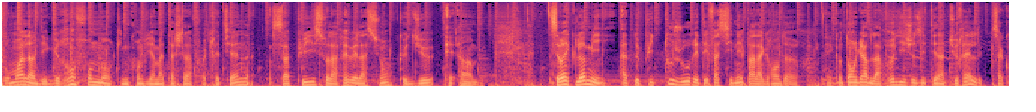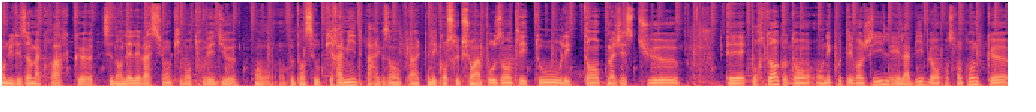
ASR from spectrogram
Pour moi, l'un des grands fondements qui me conduit à m'attacher à la foi chrétienne s'appuie sur la révélation que Dieu est humble. C'est vrai que l'homme a depuis toujours été fasciné par la grandeur. Et quand on regarde la religiosité naturelle, ça conduit les hommes à croire que c'est dans l'élévation qu'ils vont trouver Dieu. On, peut penser aux pyramides, par exemple, hein, les constructions imposantes, les tours, les temples majestueux, et pourtant, quand on, écoute l'Évangile et la Bible, on, se rend compte que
